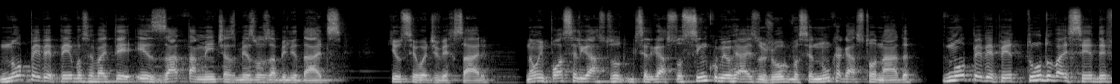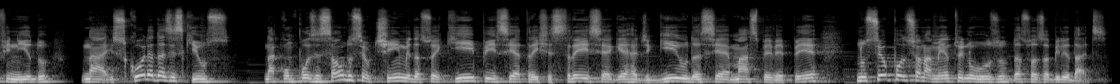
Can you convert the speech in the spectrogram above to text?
No PVP, você vai ter exatamente as mesmas habilidades que o seu adversário. Não importa se ele gastou, se ele gastou 5 mil reais no jogo, você nunca gastou nada. No PVP, tudo vai ser definido na escolha das skills, na composição do seu time, da sua equipe, se é 3x3, se é guerra de guilda, se é mass PVP, no seu posicionamento e no uso das suas habilidades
